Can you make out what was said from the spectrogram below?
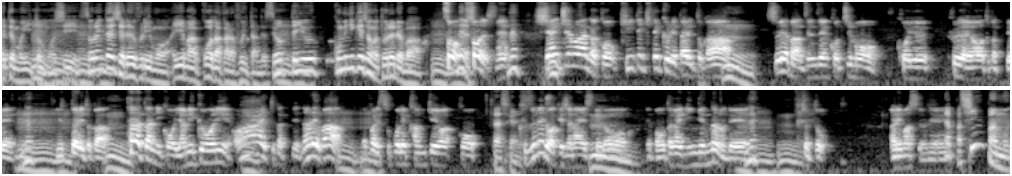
えてもいいと思うしうんうんうんうん。それに対してレフリーも「今こうだから吹いたんですよ」っていうコミュニケーションが取れれば、うん。そう、ねそうですね。ね。試合中もなんかこう聞いてきてくれたりとうかん。すれば全然こっちもこういう風だよとかってうん。うん言ったりとか、うん。ただ単にこう闇雲に「おーい!」とかってなれば、うんうん。やっぱりそこで関係はこ確かに。う崩れるわけじゃないですけど、うん。やっぱお互い人間なので、ね。ちょっとありますよね。やっぱ審判も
